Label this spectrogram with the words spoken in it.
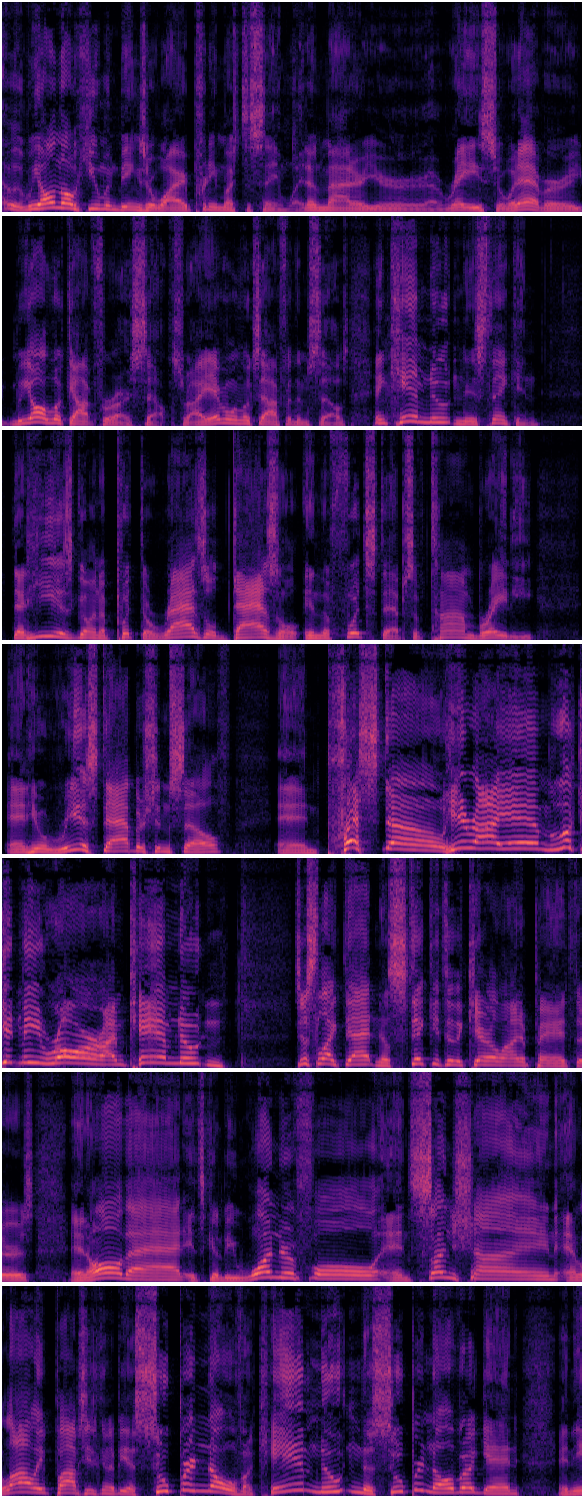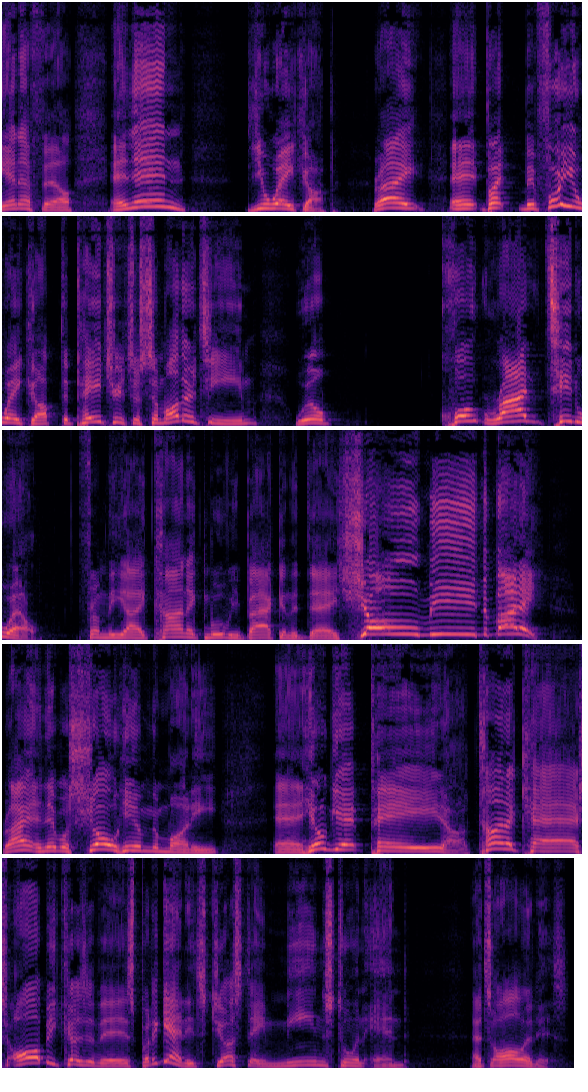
uh, we all know human beings are wired pretty much the same way. It doesn't matter your uh, race or whatever. We all look out for ourselves, right? Everyone looks out for themselves. And Cam Newton is thinking that he is going to put the razzle dazzle in the footsteps of Tom Brady and he'll reestablish himself. And presto, here I am. Look at me roar. I'm Cam Newton just like that, and he'll stick it to the Carolina Panthers and all that. It's going to be wonderful and sunshine and lollipops. He's going to be a supernova. Cam Newton, the supernova again in the NFL. And then you wake up, right? And but before you wake up, the Patriots or some other team will quote Rod Tidwell from the iconic movie back in the day, show me the money, right? And they will show him the money and he'll get paid a ton of cash, all because of this. But again, it's just a means to an end. That's all it is.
